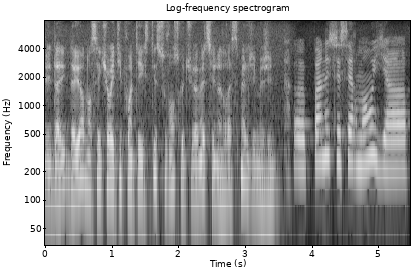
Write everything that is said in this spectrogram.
Et d'ailleurs, dans security.txt, souvent ce que tu vas mettre, c'est une adresse mail, j'imagine. Euh, pas nécessairement. Il y a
